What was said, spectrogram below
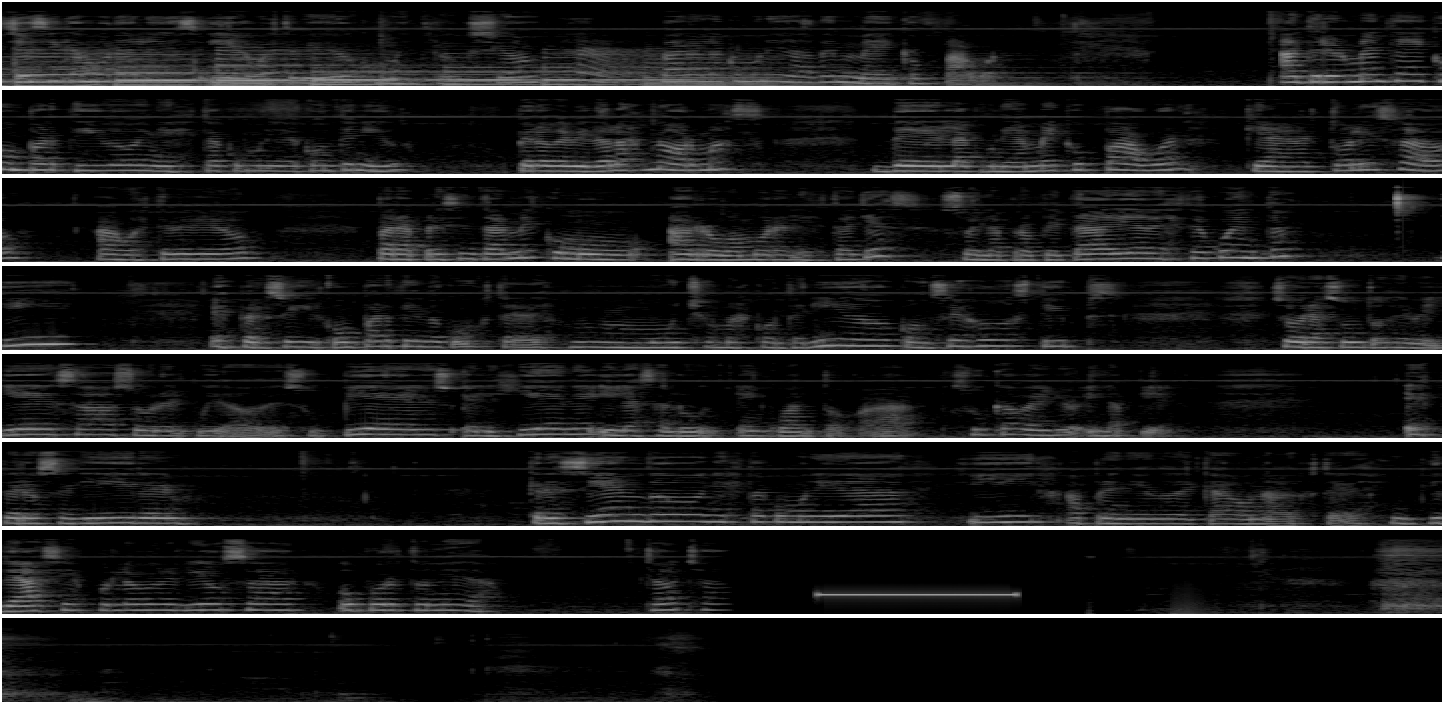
es Jessica Morales y hago este video como introducción para la comunidad de Makeup Power. Anteriormente he compartido en esta comunidad contenido, pero debido a las normas de la comunidad Makeup Power que han actualizado, hago este video para presentarme como arroba moralista Soy la propietaria de esta cuenta y espero seguir compartiendo con ustedes mucho más contenido, consejos, tips sobre asuntos de belleza, sobre el cuidado de su piel, el higiene y la salud en cuanto a su cabello y la piel. Espero seguir eh, creciendo en esta comunidad y aprendiendo de cada una de ustedes. Gracias por la valiosa oportunidad. Chao, chao.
